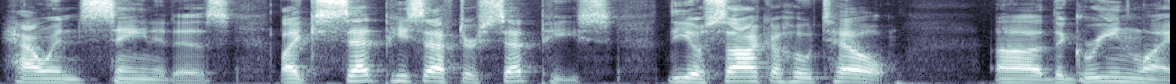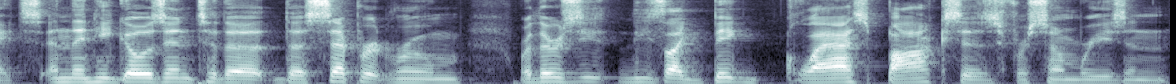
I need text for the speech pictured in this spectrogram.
how insane it is. Like set piece after set piece, the Osaka hotel, uh, the green lights, and then he goes into the the separate room where there's these, these like big glass boxes for some reason.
